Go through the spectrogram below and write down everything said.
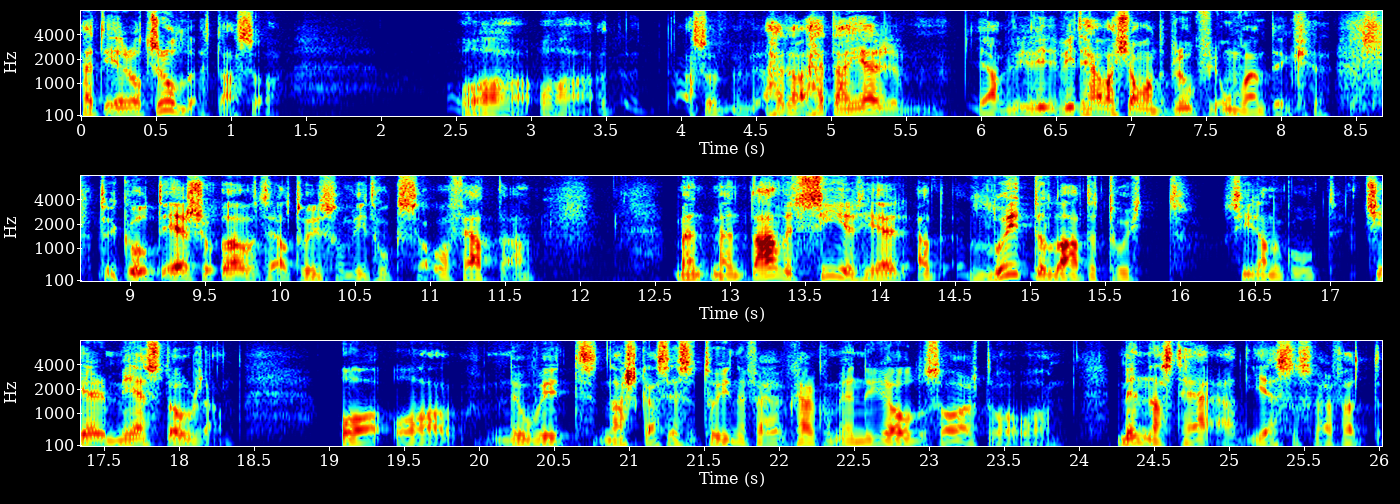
Hette er utrolig, altså. Og, og altså, hette her, ja, vi, vi har vært sjåvande bruk for omvending. Det god er så øvrig til tøy som vi hoksa og fæta. Men, men David sier her at løyte lærte tøyt, sier han og Ger gjer med ståran og og nu vit naska seg så tøyne for kar kom inn i jól og sårt og og minnast her at Jesus var født.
